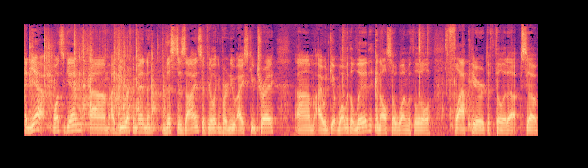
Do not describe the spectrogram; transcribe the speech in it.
And yeah, once again, um, I do recommend this design. So if you're looking for a new ice cube tray, um, I would get one with a lid and also one with a little flap here to fill it up. So,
